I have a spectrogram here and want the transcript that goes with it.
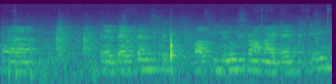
the uh, the difference of u from identity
